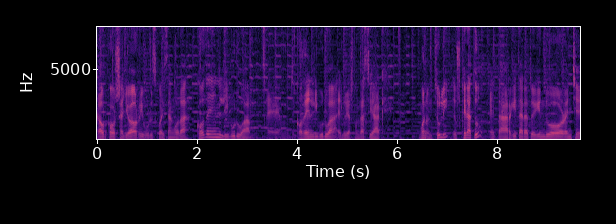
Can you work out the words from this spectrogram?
gaurko saioa horri buruzkoa izango da. Kodeen liburua, eh, kodeen liburua Elujar Fundazioak bueno, itzuli, euskeratu, eta argitaratu egin du oraintxe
